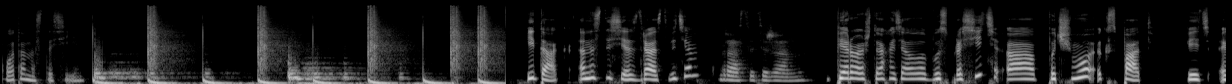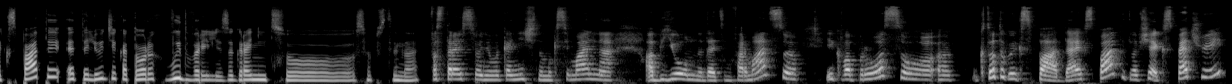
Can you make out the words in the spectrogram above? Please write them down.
от Анастасии. Итак, Анастасия, здравствуйте. Здравствуйте, Жанна. Первое, что я хотела бы спросить, а почему экспат? Ведь экспаты — это люди, которых выдворили за границу, собственно. Постараюсь сегодня лаконично, максимально объемно дать информацию. И к вопросу, э, кто такой экспат? Да, экспат — это вообще expatriate.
